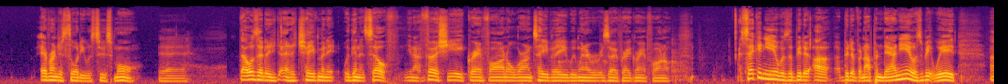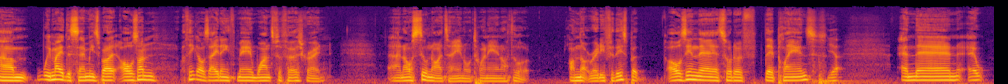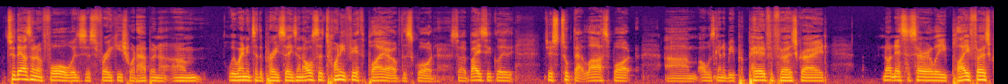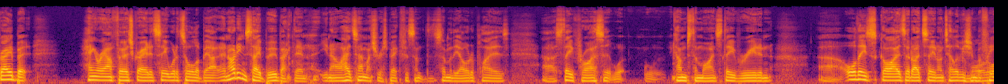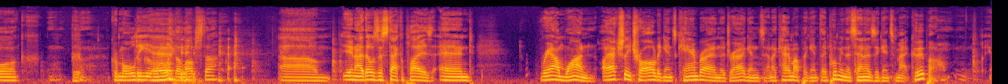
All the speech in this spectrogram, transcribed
everyone just thought he was too small. Yeah. That was an, an achievement within itself. You know, first year grand final, we're on TV. We win a reserve grade grand final. Second year was a bit of uh, a bit of an up and down year. It was a bit weird. Um, we made the semis, but I was on. I think I was 18th man once for first grade, and I was still 19 or 20, and I thought I'm not ready for this. But I was in their sort of their plans, Yep. and then uh, 2004 was just freakish. What happened? Um, we went into the preseason. I was the 25th player of the squad, so basically, just took that last spot. Um, I was going to be prepared for first grade, not necessarily play first grade, but hang around first grade and see what it's all about. And I didn't say boo back then. You know, I had so much respect for some some of the older players. Uh, Steve Price, it what comes to mind. Steve Reardon, uh, all these guys that I'd seen on television Grimaldi. before. Grimaldi, the yeah, the lobster. um, you know, there was a stack of players, and round one, I actually trialled against Canberra and the Dragons, and I came up against. They put me in the centres against Matt Cooper,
